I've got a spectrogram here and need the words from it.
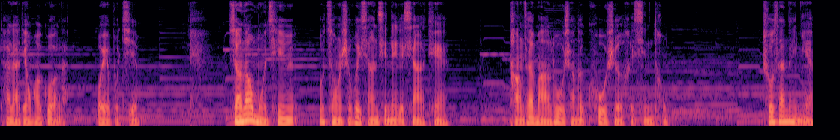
她打电话过来，我也不接。想到母亲，我总是会想起那个夏天，躺在马路上的酷热和心痛。初三那年，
